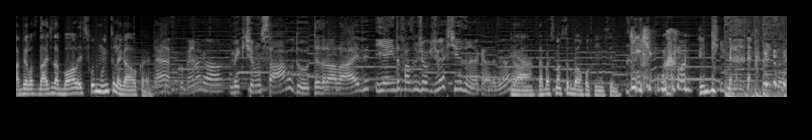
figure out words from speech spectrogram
a velocidade da bola, isso foi muito legal, cara. É, ficou bem legal. Meio que tira um sarro do Dead or Alive e ainda faz um jogo divertido, né, cara? Bem legal. É, dá pra se masturbar um pouquinho, assim. Como assim?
